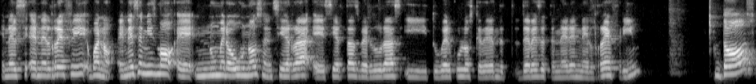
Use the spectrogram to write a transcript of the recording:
en el, en el refri, bueno, en ese mismo eh, número uno se encierra eh, ciertas verduras y tubérculos que debes de tener en el refri. Dos,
